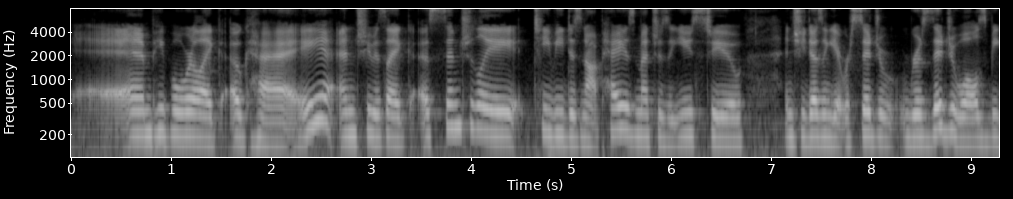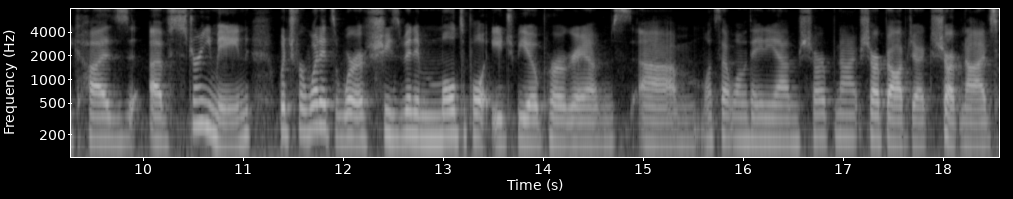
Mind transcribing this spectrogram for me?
And people were like, okay. And she was like, essentially, TV does not pay as much as it used to and she doesn't get residu- residuals because of streaming, which for what it's worth, she's been in multiple HBO programs. Um, what's that one with Adams? Sharp Knives? Sharp Objects? Sharp Knives.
